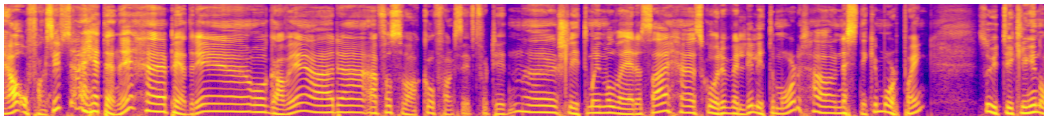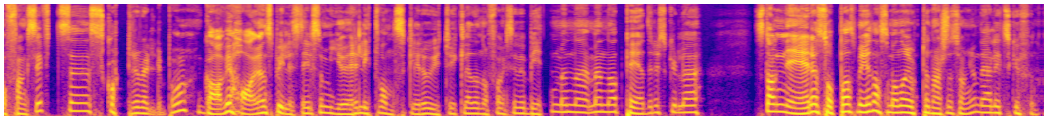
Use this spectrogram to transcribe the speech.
Ja, offensivt er jeg helt enig. Eh, Pedri og Gavi er, eh, er for svake offensivt for tiden. Eh, Sliter med å involvere seg. Skårer veldig lite mål. Har nesten ikke målpoeng. Så utviklingen offensivt skorter veldig på. Gavi har jo en spillestil som gjør det litt vanskeligere å utvikle den offensive biten, men, men at Pedri skulle stagnere såpass mye da, som han har gjort denne sesongen, det er litt skuffende.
